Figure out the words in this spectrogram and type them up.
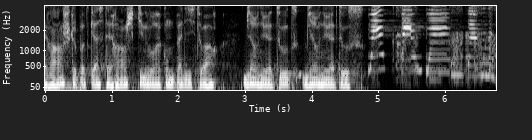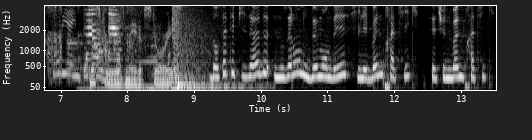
RH, le podcast RH qui ne vous raconte pas d'histoire. Bienvenue à toutes, bienvenue à tous. Dans cet épisode, nous allons nous demander si les bonnes pratiques, c'est une bonne pratique.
